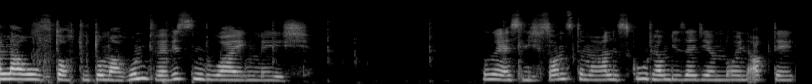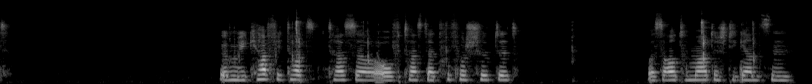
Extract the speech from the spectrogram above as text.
lauf doch, du dummer Hund. Wer wissen du eigentlich? Junge, es lief sonst immer alles gut. Haben die seit ihrem neuen Update irgendwie Kaffeetasse auf Tastatur verschüttet? was automatisch die ganzen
